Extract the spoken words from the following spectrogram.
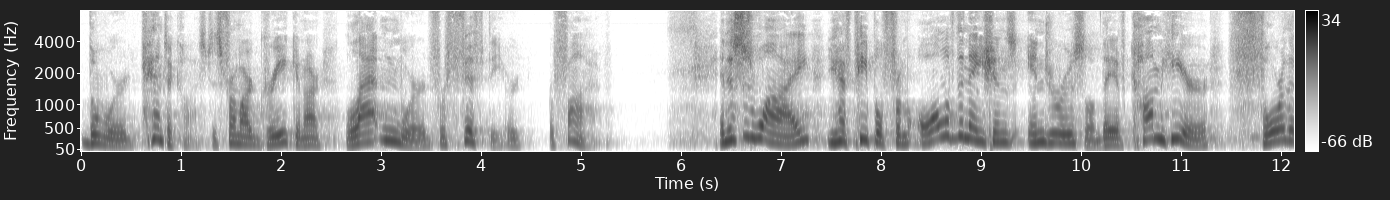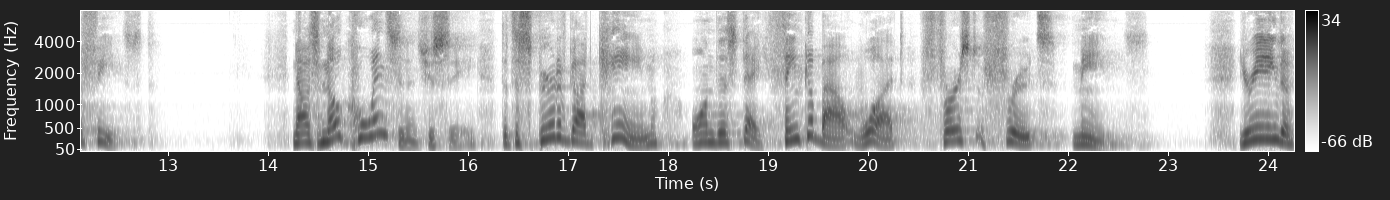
the word Pentecost. It's from our Greek and our Latin word for 50 or, or five. And this is why you have people from all of the nations in Jerusalem. They have come here for the feast. Now, it's no coincidence, you see, that the Spirit of God came on this day. Think about what first fruits means. You're eating the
